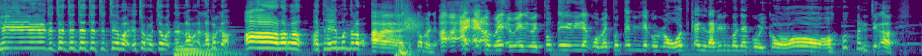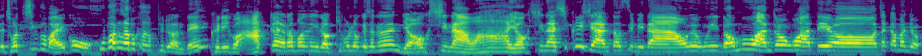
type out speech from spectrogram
야야야야 잠깐만 잠깐만 잠깐만. 라바 라바카. 아 라바 아 다이아몬드 라바 아 잠깐만요. 아왜왜 왜 또 때리냐고 왜 또 때리냐고 이거 어디까지 날리는 거냐고 이거. 아니 제가 근데 저 친구 말고 호박 라바카가 필요한데? 그리고 아까 여러분이 럭키블록에서는 역시나 와 역시나 시크릿이 안 떴습니다. 오늘 운이 너무 안 좋은 것 같아요. 잠깐만요.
